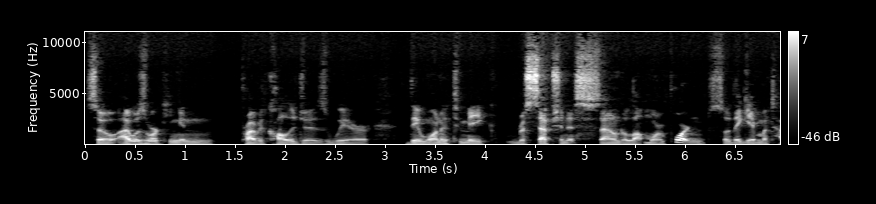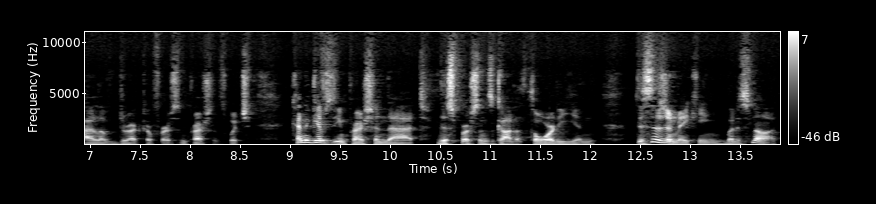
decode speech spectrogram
So I was working in private colleges where they wanted to make receptionists sound a lot more important. So they gave him a title of director of first impressions, which kind of gives the impression that this person's got authority and decision making, but it's not.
